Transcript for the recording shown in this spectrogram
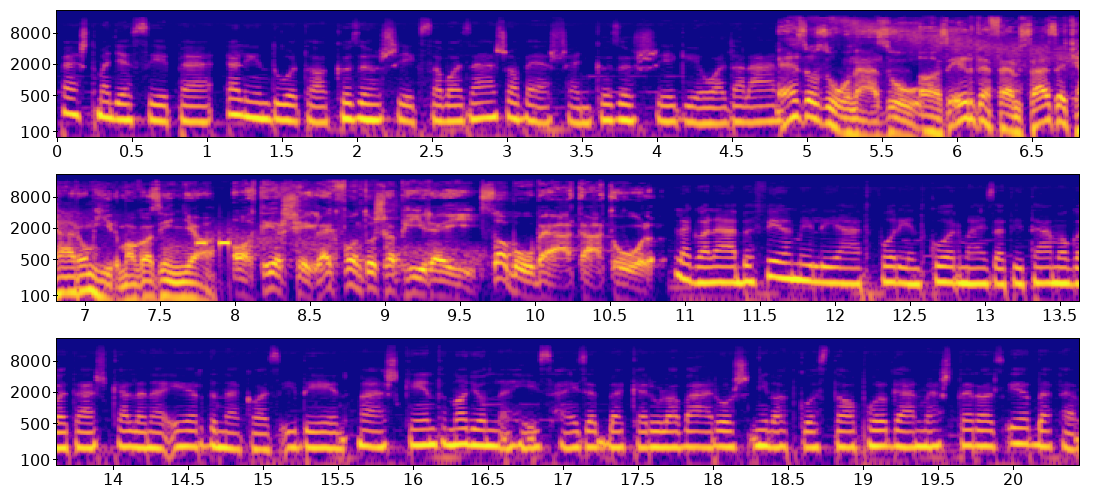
Pest megye szépe elindult a közönségszavazás a verseny közösségi oldalán. Ez a Zónázó, az Érdefem 1013 hírmagazinja. A térség legfontosabb hírei Szabó Beátától. Legalább fél milliárd forint kormányzati támogatás kellene Érdnek az idén. Másként nagyon nehéz helyzetbe kerül a város, nyilatkozta a polgármester az Érdefem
